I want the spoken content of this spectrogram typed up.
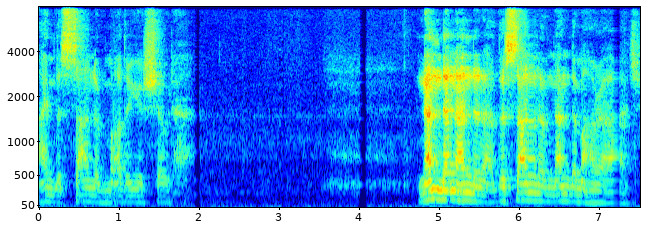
I'm the son of Mother Yashoda. Nanda Nandana, the son of Nanda Maharaj.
